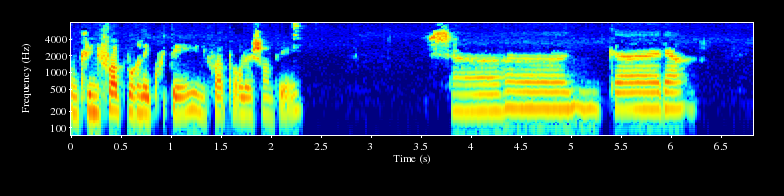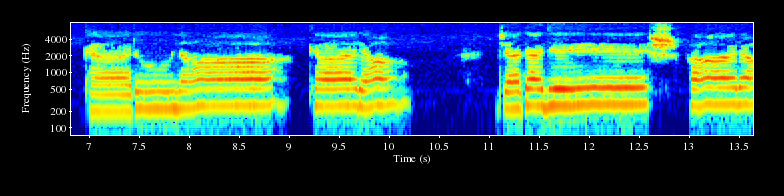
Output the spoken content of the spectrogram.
Donc une fois pour l'écouter, une fois pour le chanter. Shankara Karuna Kara Jagadeshvara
